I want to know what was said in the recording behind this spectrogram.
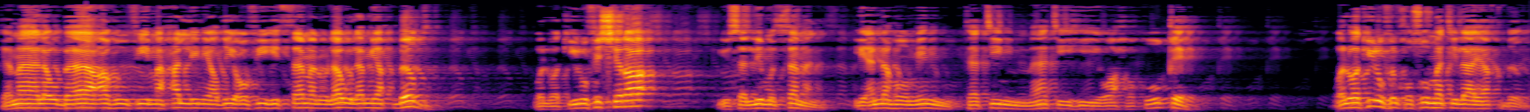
كما لو باعه في محل يضيع فيه الثمن لو لم يقبضه والوكيل في الشراء يسلم الثمن لأنه من تتمته وحقوقه. والوكيل في الخصومة لا يقبض.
